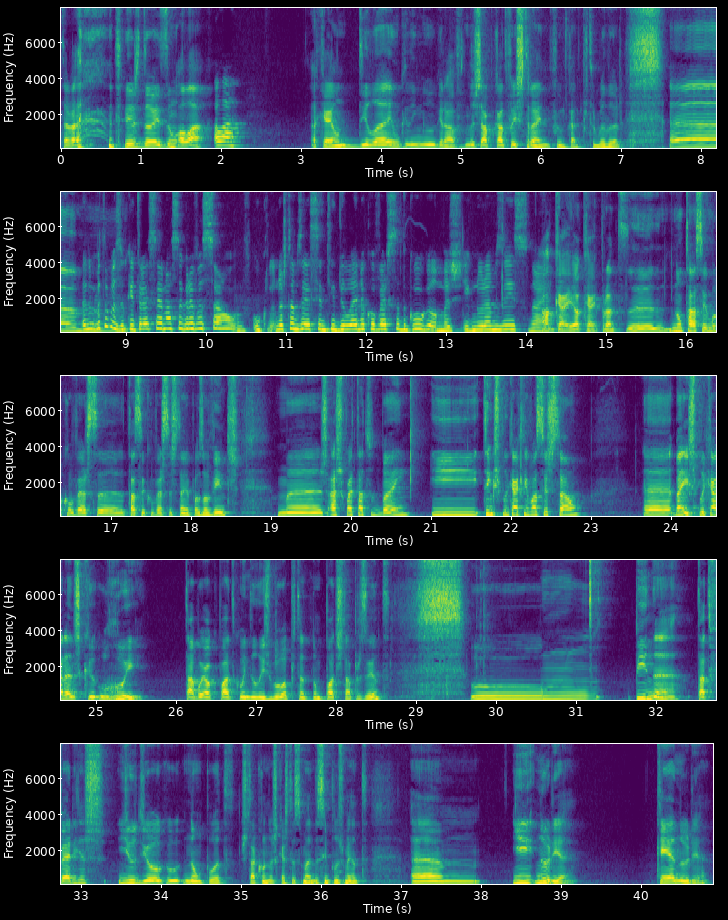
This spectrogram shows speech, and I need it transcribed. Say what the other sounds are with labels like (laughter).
vez. 3, 2, 1, olá. Olá. Ok, é um delay um bocadinho grave, mas já há bocado foi estranho, foi um bocado perturbador. Uh... Mas o que interessa é a nossa gravação. O que nós estamos é a sentir delay na conversa de Google, mas ignoramos isso, não é? Ok, ok, pronto. Uh, não está a ser uma conversa, está a ser conversa estranha para os ouvintes, mas acho que vai estar tudo bem e tenho que explicar quem vocês são. Uh, bem, explicar antes que o Rui está bem ocupado com o Inda Lisboa, portanto não pode estar presente. O hum, Pina está de férias e o Diogo não pôde estar connosco esta semana, simplesmente. Um, e Núria? Quem é a Núria?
